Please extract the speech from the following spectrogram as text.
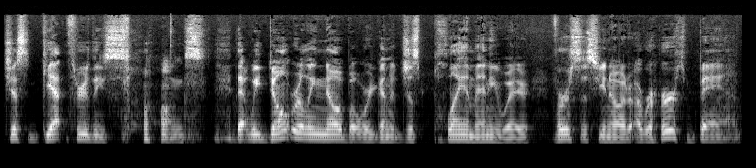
just get through these songs that we don't really know, but we're going to just play them anyway, versus you know a rehearsed band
